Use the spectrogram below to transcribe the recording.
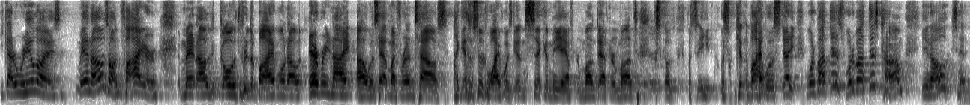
You got to realize, man, I was on fire. Man, I was going through the Bible, and I was, every night I was at my friend's house. I guess his wife was getting sick of me after month after month. Let's go, let's eat, let's get in the Bible, let's study. What about this? What about this, Tom? You know, and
